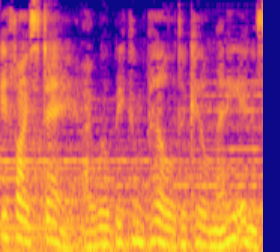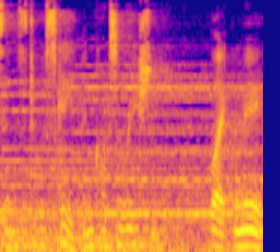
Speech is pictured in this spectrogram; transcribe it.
If I stay, I will be compelled to kill many innocents to escape incarceration. Like me.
